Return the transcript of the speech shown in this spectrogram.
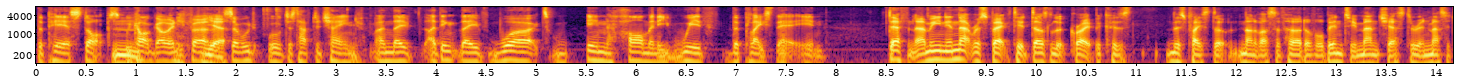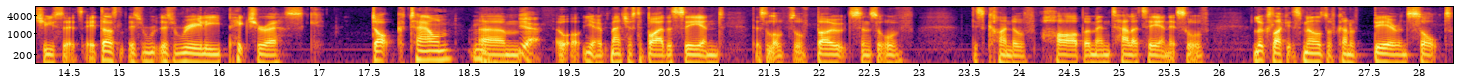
the pier stops, we Mm. can't go any further, Yeah. so we'll, we'll just have to change." And they, I think they've worked in harmony with the place they're in. Definitely. I mean, in that respect, it does look great because this place that none of us have heard of or been to, Manchester in Massachusetts, it does. It's this really picturesque dock town. Mm. Um, Yeah. or- you know, Manchester by the sea, and there's a lot of sort of boats and sort of this kind of harbour mentality, and it sort of looks like it smells of kind of beer and salt.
